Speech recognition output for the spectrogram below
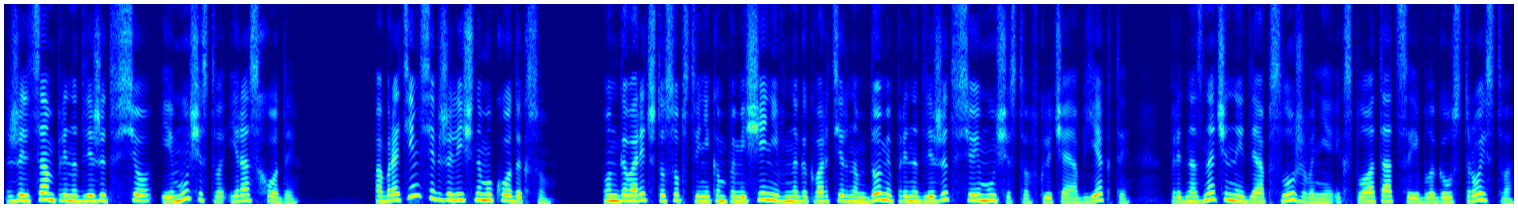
Жильцам принадлежит все, и имущество, и расходы. Обратимся к жилищному кодексу. Он говорит, что собственникам помещений в многоквартирном доме принадлежит все имущество, включая объекты, предназначенные для обслуживания, эксплуатации и благоустройства,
